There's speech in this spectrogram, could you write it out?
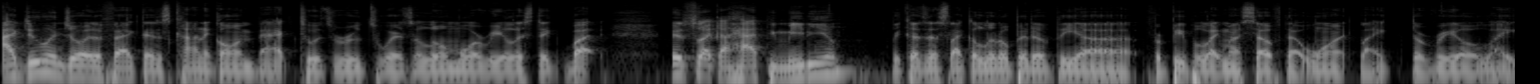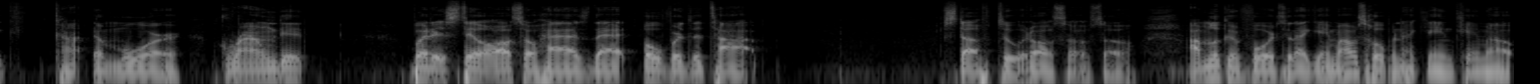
I do enjoy the fact that it's kind of going back to its roots where it's a little more realistic, but it's like a happy medium because it's like a little bit of the uh for people like myself that want like the real like kind of more grounded, but it still also has that over the top stuff to it also. So I'm looking forward to that game. I was hoping that game came out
